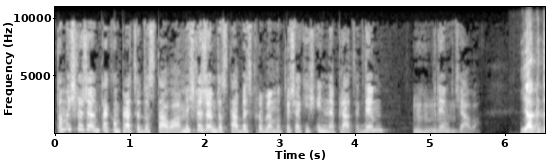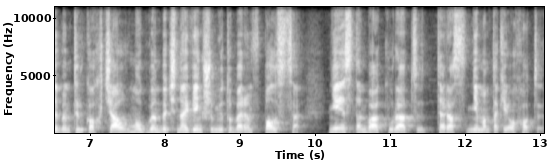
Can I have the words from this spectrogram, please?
to myślę, że bym taką pracę dostała. Myślę, że bym dostała bez problemu też jakieś inne prace, gdybym, gdybym chciała. Jak gdybym tylko chciał, mógłbym być największym youtuberem w Polsce. Nie jestem, bo akurat teraz nie mam takiej ochoty.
